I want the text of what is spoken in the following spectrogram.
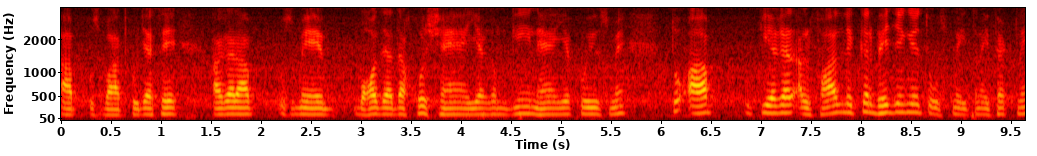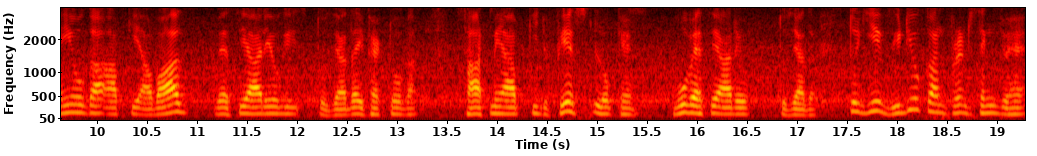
आप उस बात को, जैसे अगर आप उसमें बहुत ज़्यादा खुश हैं या गमगीन हैं या कोई उसमें तो आप कि अगर अल्फाज लिख कर भेजेंगे तो उसमें इतना इफ़ेक्ट नहीं होगा। आपकी आवाज़ वैसी आ रही होगी तो ज़्यादा इफ़ेक्ट होगा। साथ में आपकी जो फेस लुक है, वो वैसे आ रहे हो तो ज़्यादा। तो ये वीडियो कॉन्फ्रेंसिंग जो है,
